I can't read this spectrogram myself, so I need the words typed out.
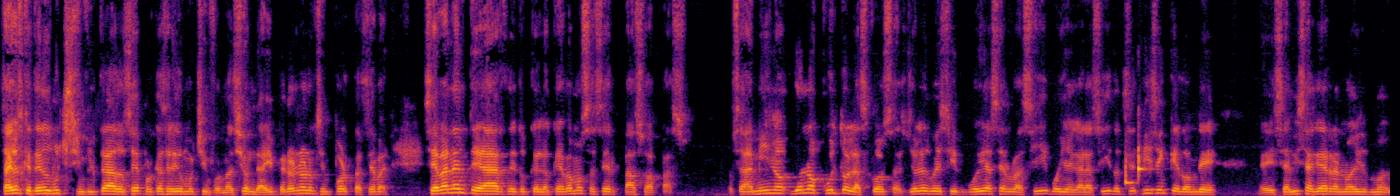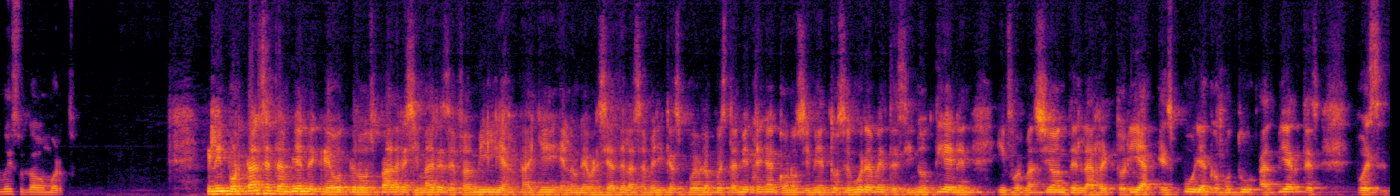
Sabemos que tenemos muchos infiltrados, ¿eh? porque ha salido mucha información de ahí, pero no nos importa. Se, va, se van a enterar de lo que, lo que vamos a hacer paso a paso. O sea, a mí no, yo no oculto las cosas. Yo les voy a decir, voy a hacerlo así, voy a llegar así. Dicen que donde eh, se avisa guerra no hay, no hay soldado muerto. Y la importancia también de que otros padres y madres de familia allí en la Universidad de las Américas Puebla, pues también tengan conocimiento, seguramente si no tienen información de la rectoría espuria, como tú adviertes, pues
